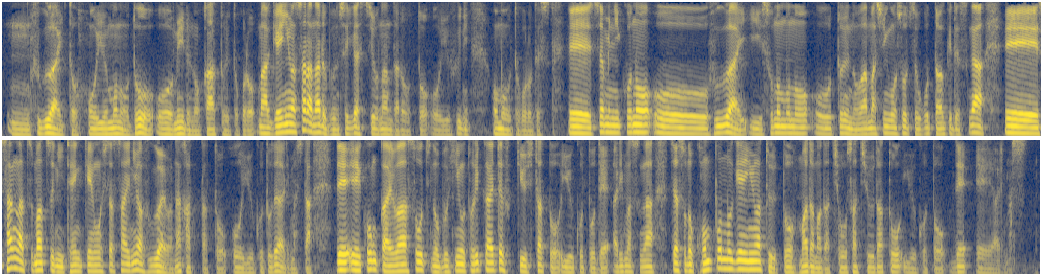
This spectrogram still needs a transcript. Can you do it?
うん、不具合というものをどう見るのかというところ、まあ、原因はさらなる分析が必要なんだろうというふうに思うところです、えー、ちなみにこの不具合そのものというのは、まあ、信号装置で起こったわけですが、えー、3月末に点検をした際には不具合はなかったということでありました。で、え、今回は装置の部品を取り替えて復旧したということでありますがじゃあその根本の原因はというとまだまだ調査中だということで、え、あります。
